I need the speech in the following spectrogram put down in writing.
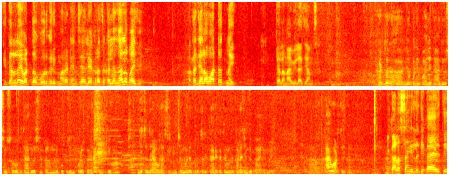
की त्यांनाही वाटतं गोरगरीब मराठ्यांच्या लेकराचं कल्याण झालं पाहिजे. आता ज्याला वाटत नाही त्याला नाविलाज आमचं. खरं तर अ, ज्या पद्धतीने पाहिलं की अधिवेशन सुरू होतं त्या अधिवेशन काळामध्ये गोपीचंद पडळकर असतील किंवा जितेंद्र आवड असतील यांच्यामध्ये कुठेतरी कार्यकर्त्यांमध्ये खडाजंगी पाहायला मिळेल. काय वाटतं एकंदरीत मी कालच सांगितलं ते काय ते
